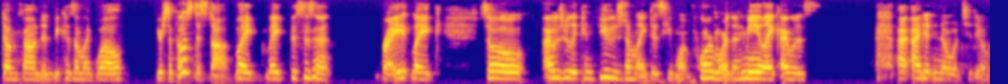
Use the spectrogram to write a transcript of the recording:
dumbfounded because I'm like, well, you're supposed to stop. Like, like this isn't right. Like, so I was really confused. I'm like, does he want porn more than me? Like I was, I, I didn't know what to do.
